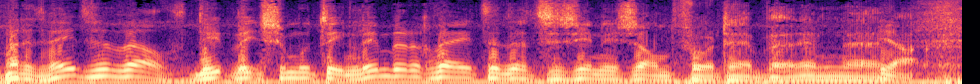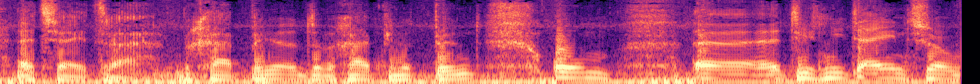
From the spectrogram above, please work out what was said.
Maar dat weten we wel. Die, ze moeten in Limburg weten dat ze zin in Zandvoort hebben. En, Ja. Et cetera. Begrijp je, begrijp je het punt? Om, eh, het is niet eens zo,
